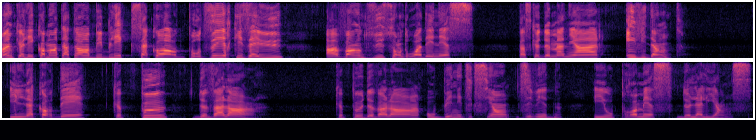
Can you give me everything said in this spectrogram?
Même que les commentateurs bibliques s'accordent pour dire qu'Ésaü a vendu son droit d'aînesse parce que de manière évidente, il n'accordait que peu de valeur, que peu de valeur aux bénédictions divines et aux promesses de l'alliance.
